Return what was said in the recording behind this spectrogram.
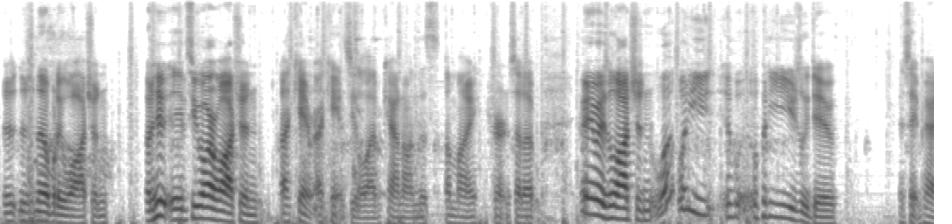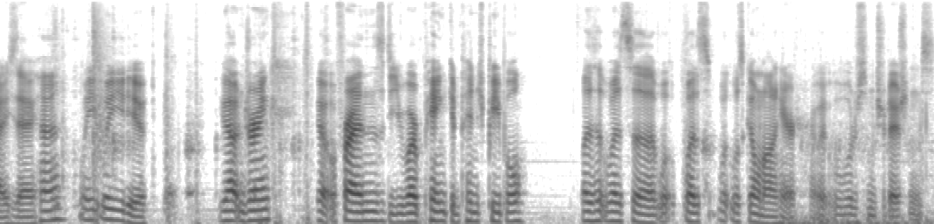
There's nobody watching. But if you are watching, I can't I can't see the live count on this on my current setup. If anybody's watching, what what do you what do you usually do on St. Patty's Day, huh? What, what do you do? You go out and drink? You go out with friends? Do you wear pink and pinch people? What's what's uh what, what's what's going on here? What are some traditions?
